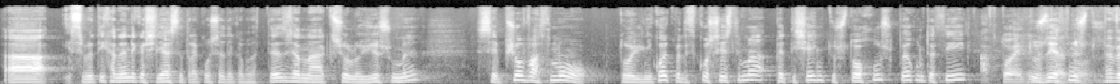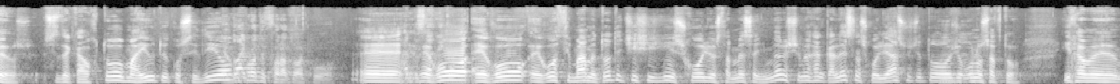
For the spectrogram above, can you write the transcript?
Α, συμμετείχαν 11.411 μαθητές για να αξιολογήσουμε σε ποιο βαθμό το ελληνικό εκπαιδευτικό σύστημα πετυχαίνει τους στόχους που έχουν τεθεί Αυτό έγινε τους διεθνείς... Βεβαίως. Στις 18 Μαΐου του 2022... Εγώ πρώτη φορά το ακούω. Ε, εγώ, εγώ, εγώ θυμάμαι τότε και είχε γίνει σχόλιο στα μέσα ενημέρωσης και με είχαν καλέσει να σχολιάσω και το mm-hmm. γεγονός αυτό. Είχαμε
